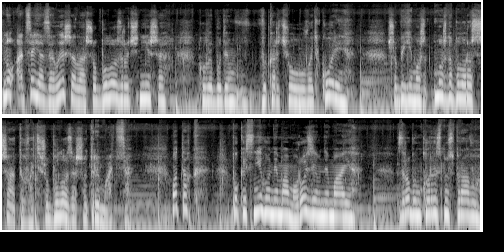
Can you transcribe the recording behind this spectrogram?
Ну, а це я залишила, щоб було зручніше, коли будемо викарчовувати корінь, щоб її мож- можна було розшатувати, щоб було за що триматися. Отак, поки снігу нема, морозів немає. Зробимо корисну справу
